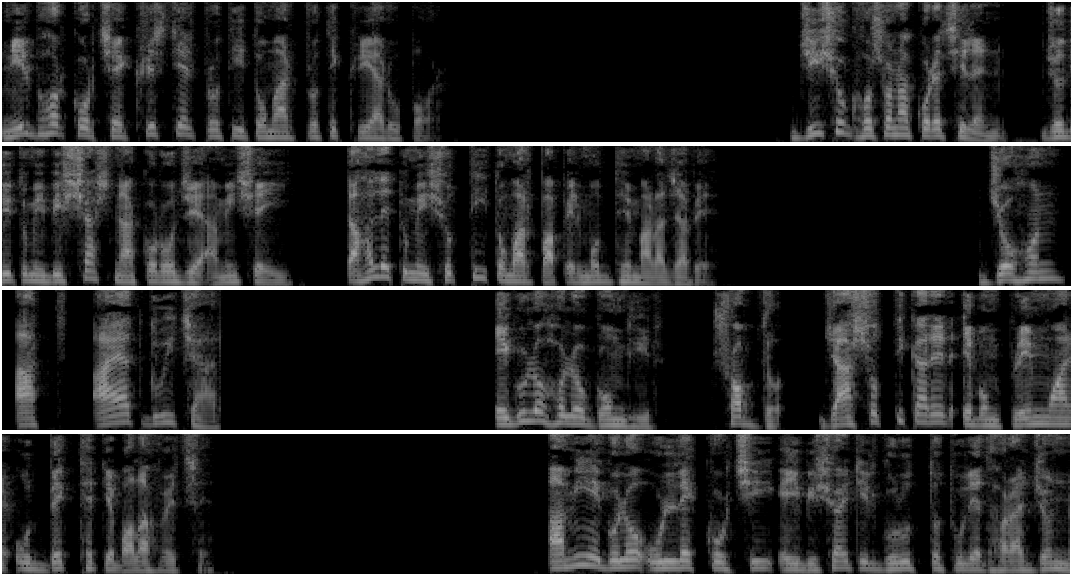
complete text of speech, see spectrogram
নির্ভর করছে খ্রিস্টের প্রতি তোমার প্রতিক্রিয়ার উপর। যিশু ঘোষণা করেছিলেন, যদি তুমি বিশ্বাস না করো যে আমি সেই, তাহলে তুমি সত্যিই তোমার পাপের মধ্যে মারা যাবে। যোহন আট, আয়াত দুই চার। এগুলো হল গম্ভীর শব্দ, যা সত্যিকারের এবং প্রেমময় উদ্বেগ থেকে বলা হয়েছে। আমি এগুলো উল্লেখ করছি এই বিষয়টির গুরুত্ব তুলে ধরার জন্য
